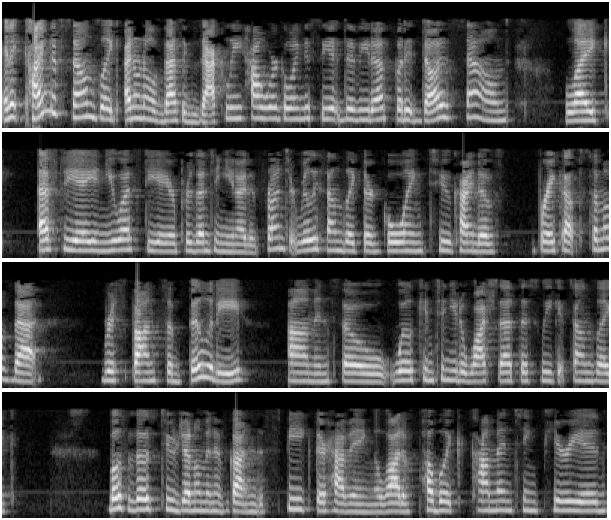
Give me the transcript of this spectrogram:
And it kind of sounds like, I don't know if that's exactly how we're going to see it divvied up, but it does sound like FDA and USDA are presenting united front. It really sounds like they're going to kind of break up some of that responsibility. Um, and so we'll continue to watch that this week. It sounds like both of those two gentlemen have gotten to speak. They're having a lot of public commenting periods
